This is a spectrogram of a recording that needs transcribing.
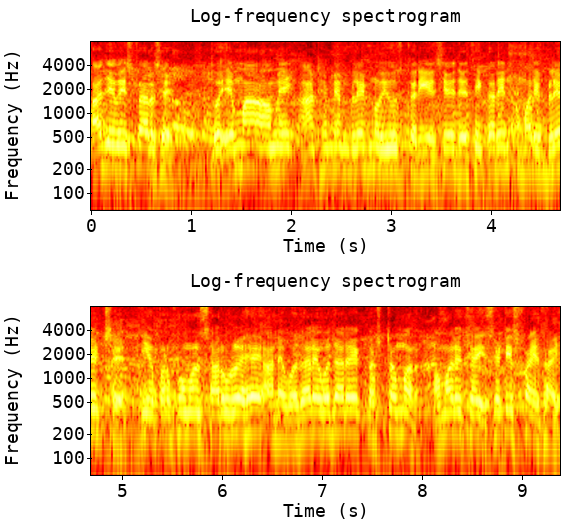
આ જે વિસ્તાર છે, તો એમાં અમે આઠ એમએમ બ્લેડનો યુઝ કરીએ છીએ, જેથી કરીને અમારી બ્લેડ છે એ પરફોર્મન્સ સારું રહે અને વધારે વધારે કસ્ટમર અમારે થાય સેટિસ્ફાય થાય.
